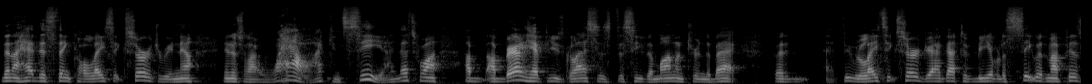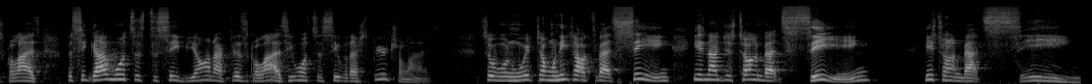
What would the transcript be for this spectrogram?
Then I had this thing called LASIK surgery now, and it's like, wow, I can see. And that's why I, I, barely have to use glasses to see the monitor in the back. But through LASIK surgery, I got to be able to see with my physical eyes. But see, God wants us to see beyond our physical eyes. He wants us to see with our spiritual eyes. So when, we're talking, when he talks about seeing, he's not just talking about seeing, he's talking about seeing,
